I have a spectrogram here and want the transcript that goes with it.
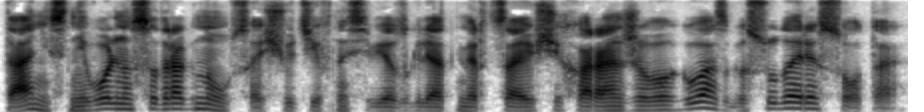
Танис невольно содрогнулся, ощутив на себе взгляд мерцающих оранжевых глаз государя Сота.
